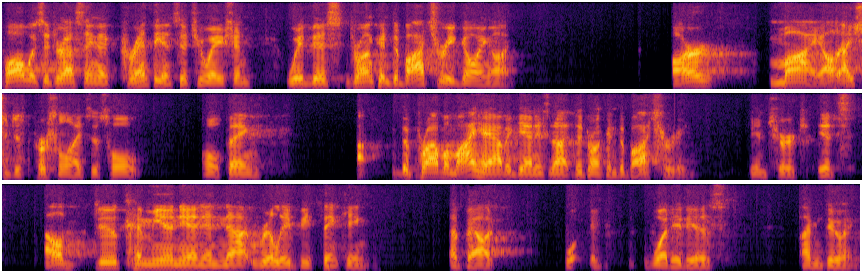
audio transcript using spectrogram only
Paul was addressing a Corinthian situation with this drunken debauchery going on. Our my, I should just personalize this whole whole thing. Uh, the problem I have again is not the drunken debauchery in church. It's I'll do communion and not really be thinking about what it is I'm doing.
